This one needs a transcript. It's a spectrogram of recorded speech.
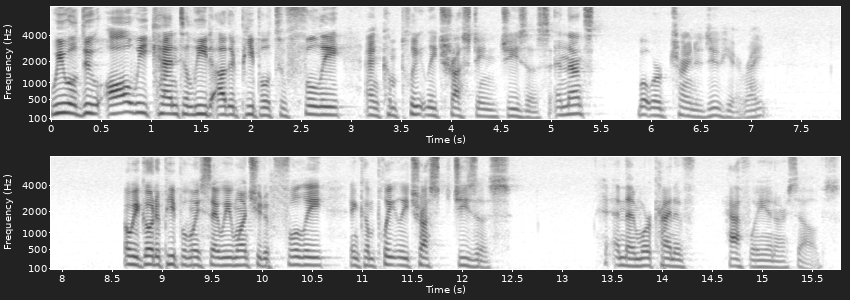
We will do all we can to lead other people to fully and completely trusting Jesus. And that's what we're trying to do here, right? Or we go to people and we say, We want you to fully and completely trust Jesus. And then we're kind of halfway in ourselves.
